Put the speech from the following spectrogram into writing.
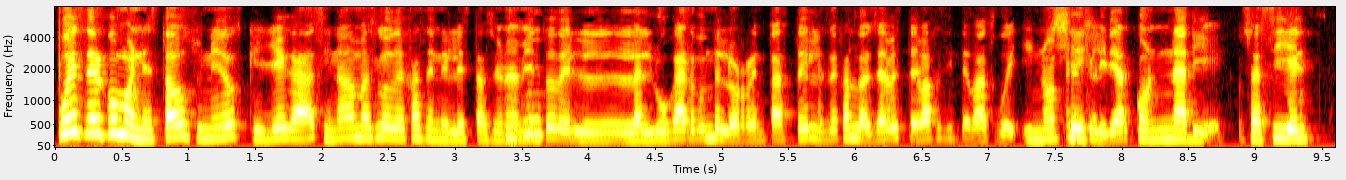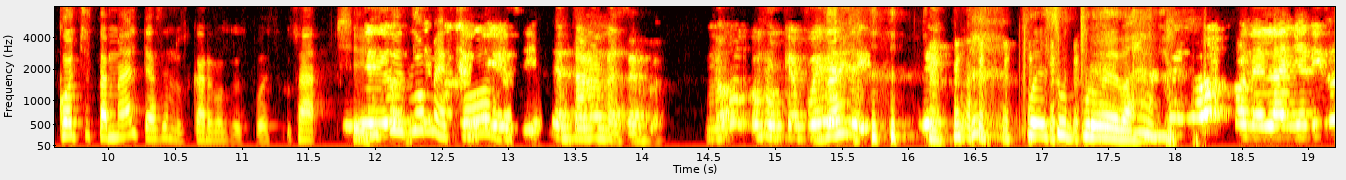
puede ser como en Estados Unidos que llegas y nada más lo dejas en el estacionamiento del lugar donde lo rentaste, les dejas las llaves, te bajas y te vas, güey. Y no Sí. tienes que lidiar con nadie. O sea, si el coche está mal, te hacen los cargos después. O sea, Sí. eso es lo que mejor. ellos sí intentaron hacerlo, ¿no? Como que fue ese- Fue su prueba. con el añadido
